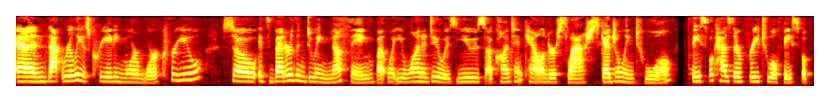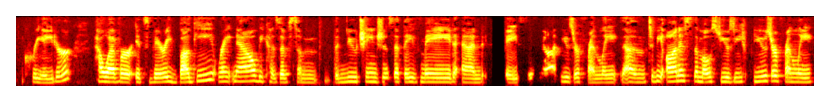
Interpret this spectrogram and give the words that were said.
And that really is creating more work for you. So it's better than doing nothing. But what you want to do is use a content calendar slash scheduling tool. Facebook has their free tool, Facebook Creator. However, it's very buggy right now because of some the new changes that they've made and Face is not user friendly. Um, to be honest, the most user friendly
